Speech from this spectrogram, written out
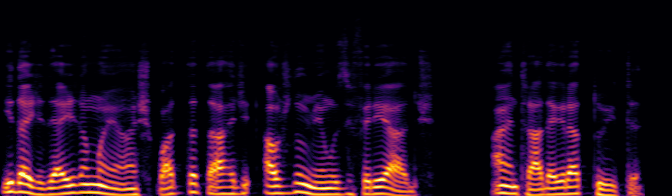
e das 10 da manhã às 4 da tarde aos domingos e feriados. A entrada é gratuita.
